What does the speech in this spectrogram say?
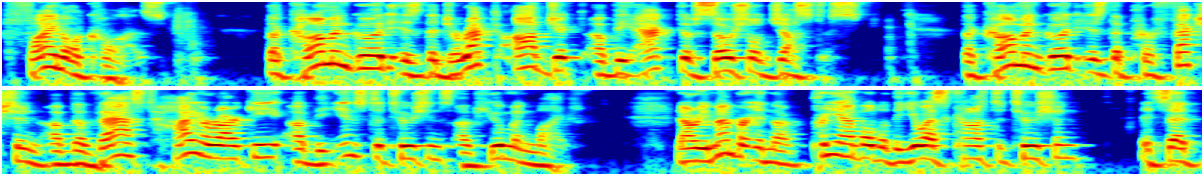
Final cause. The common good is the direct object of the act of social justice. The common good is the perfection of the vast hierarchy of the institutions of human life. Now, remember, in the preamble to the US Constitution, it said,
